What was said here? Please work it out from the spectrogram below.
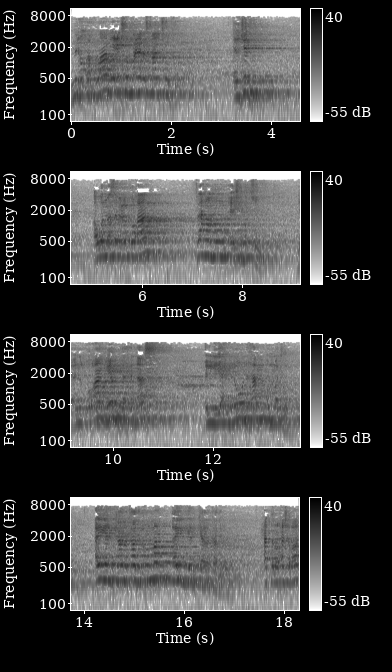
منهم أقوام يعيشون معنا بس ما نشوفه الجن. أول ما سمعوا القرآن فهموا إيش المقصود. لأن القرآن يمدح الناس اللي يحملون هم أمتهم. أيا كانت هذه الأمة أيا كانت هذه الأمة. حتى لو حشرات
